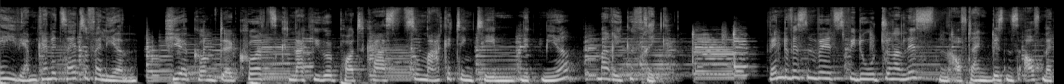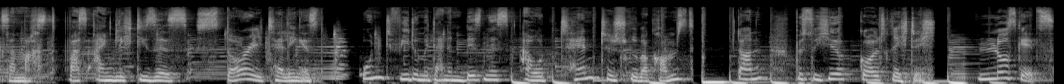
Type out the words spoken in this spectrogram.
Hey, wir haben keine Zeit zu verlieren. Hier kommt der kurzknackige Podcast zu Marketingthemen mit mir, Marike Frick. Wenn du wissen willst, wie du Journalisten auf dein Business aufmerksam machst, was eigentlich dieses Storytelling ist und wie du mit deinem Business authentisch rüberkommst, dann bist du hier goldrichtig. Los geht's!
